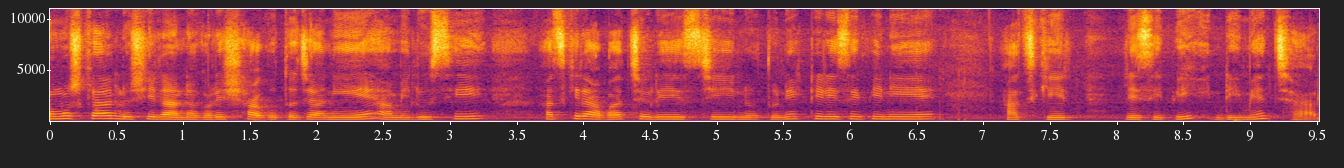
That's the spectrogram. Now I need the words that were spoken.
নমস্কার, লুসি রান্নাঘরে স্বাগত জানিয়ে আমি লুসি। আজকের আবার চলে এসেছি নতুন একটি রেসিপি নিয়ে। আজকের রেসিপি ডিমের ঝাল।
